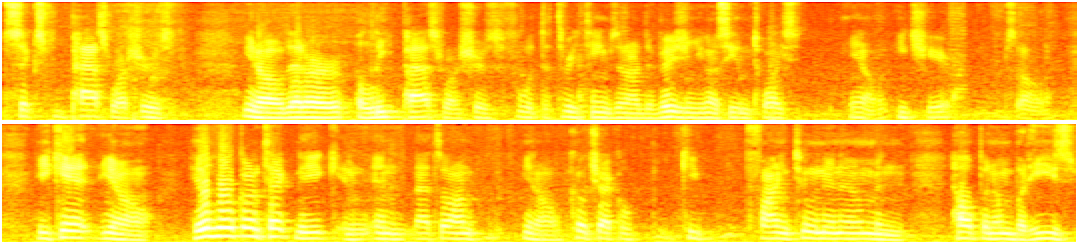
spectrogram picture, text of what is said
six pass rushers. You know that are elite pass rushers with the three teams in our division. You're going to see them twice, you know, each year. So he can't, you know, he'll work on technique, and, and that's on, you know, Coach Heck will keep fine tuning him and helping him. But he's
